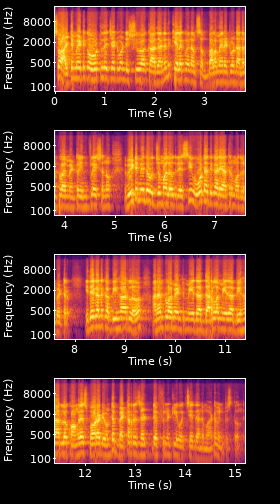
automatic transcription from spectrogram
సో అల్టిమేట్గా ఓట్లు ఇచ్చేటువంటి ఇష్యూ కాదా అనేది కీలకమైన అంశం. బలమైనటువంటి అన్ఎంప్లాయ్మెంట్ ఇన్ఫ్లేషన్ వీటి మీద ఉద్యమాలు వదిలేసి ఓటు అధికార యాత్ర మొదలుపెట్టారు. ఇదే కనుక బీహార్లో అన్ఎంప్లాయ్మెంట్ మీద ధరల మీద బీహార్లో కాంగ్రెస్ పోరాడి ఉంటే బెటర్ రిజల్ట్ డెఫినెట్లీ వచ్చేది అన్నమాట వినిపిస్తుంది.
